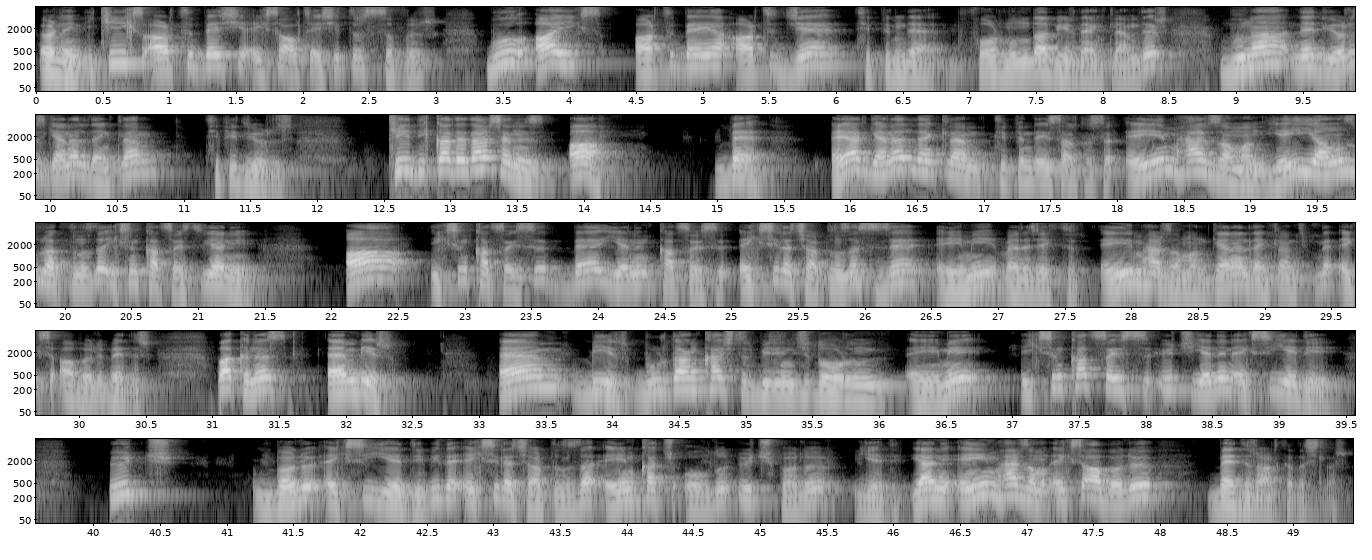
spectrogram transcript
Örneğin 2x artı 5y eksi 6 eşittir 0. Bu ax artı b'ye artı c tipinde formunda bir denklemdir. Buna ne diyoruz? Genel denklem tipi diyoruz. Ki dikkat ederseniz a, b eğer genel denklem tipindeyse arkadaşlar eğim her zaman y'yi yalnız bıraktığınızda x'in katsayısıdır. Yani a x'in katsayısı b y'nin katsayısı. Eksiyle çarptığınızda size eğimi verecektir. Eğim her zaman genel denklem tipinde eksi a bölü b'dir. Bakınız m1. m1 buradan kaçtır birinci doğrunun eğimi? X'in katsayısı 3 y'nin eksi 7. 3 bölü eksi 7. Bir de eksiyle çarptığınızda eğim kaç oldu? 3 bölü 7. Yani eğim her zaman eksi a bölü b'dir arkadaşlar.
